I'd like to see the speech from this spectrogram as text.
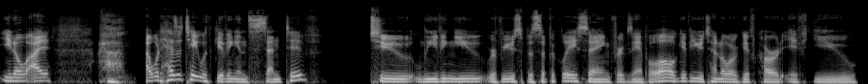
you know, I I would hesitate with giving incentive to leaving you reviews specifically, saying, for example, oh, I'll give you a ten dollar gift card if you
